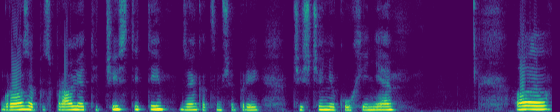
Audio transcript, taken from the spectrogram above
groze pospravljati, čistiti. Zaenkrat sem še pri čiščenju kuhinje. Uh,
